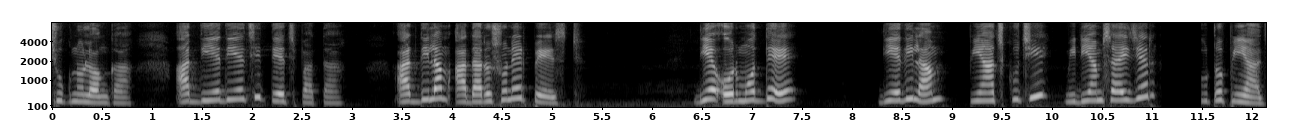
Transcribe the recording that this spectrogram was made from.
শুকনো লঙ্কা আর দিয়ে দিয়েছি তেজপাতা আর দিলাম আদা রসুনের পেস্ট। দিয়ে ওর মধ্যে দিয়ে দিলাম পেঁয়াজ কুচি, মিডিয়াম সাইজের দুটো পেঁয়াজ।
